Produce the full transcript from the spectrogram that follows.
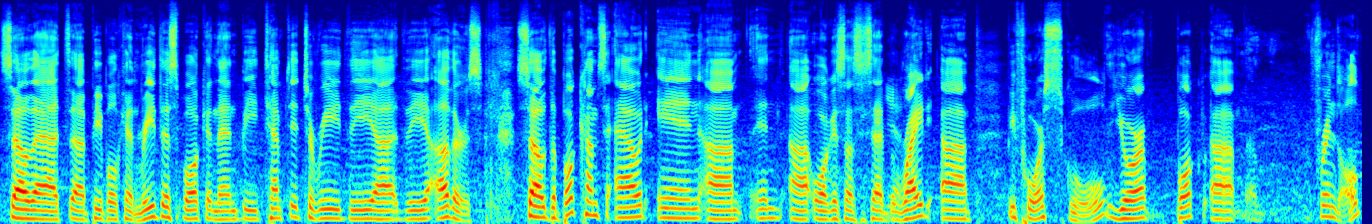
so that uh, people can read this book and then be tempted to read the uh, the others. So the book comes out in um, in uh, August, as I said, yes. right before school. Your book Frindle.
